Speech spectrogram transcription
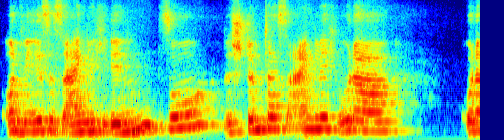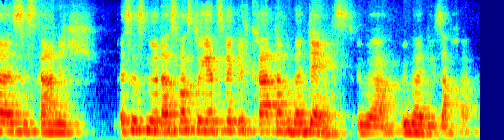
und wie ist es eigentlich innen so? Stimmt das eigentlich oder, oder ist es gar nicht, ist es nur das, was du jetzt wirklich gerade darüber denkst, über, über die Sache?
